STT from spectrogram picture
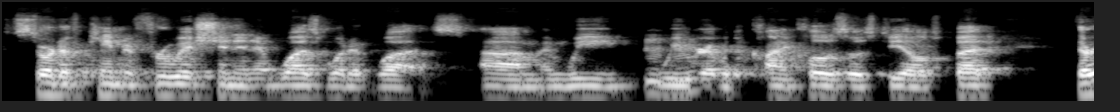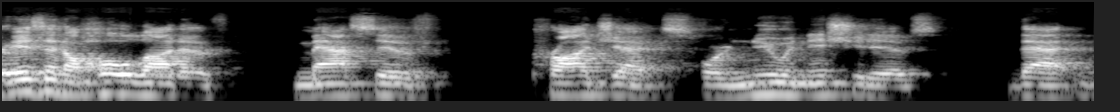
sort of came to fruition and it was what it was. Um, and we, mm-hmm. we were able to kind of close those deals. But there isn't a whole lot of massive projects or new initiatives that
